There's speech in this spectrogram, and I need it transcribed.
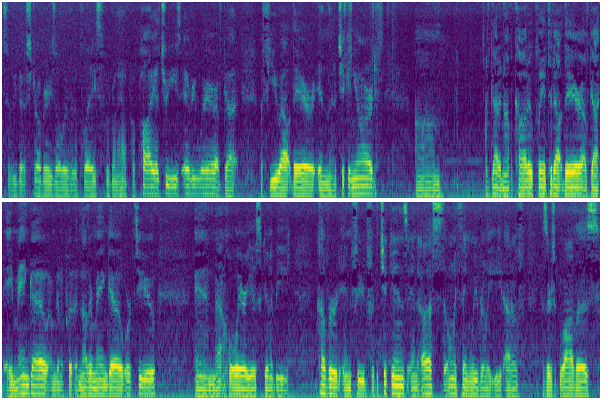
So we've got strawberries all over the place. We're going to have papaya trees everywhere. I've got a few out there in the chicken yard. Um, I've got an avocado planted out there. I've got a mango. I'm going to put another mango or two and that whole area is going to be covered in food for the chickens and us. The only thing we really eat out of, because there's guavas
